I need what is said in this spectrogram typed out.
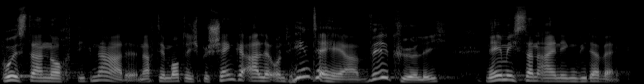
Wo ist dann noch die Gnade? Nach dem Motto, ich beschenke alle und hinterher, willkürlich, nehme ich es dann einigen wieder weg.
